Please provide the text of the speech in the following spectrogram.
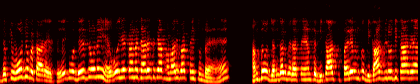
जबकि वो जो बता रहे थे कि वो देशद्रोह नहीं है, वो ये कहना चाह रहे थे कि आप हमारी बात नहीं सुन रहे हैं। हम तो जंगल में रहते हैं, हम तो विकास, पहले उनको विकास विरोधी कहा गया,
